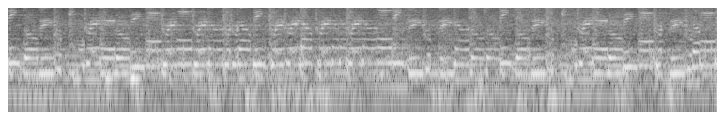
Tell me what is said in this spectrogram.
Thank you.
